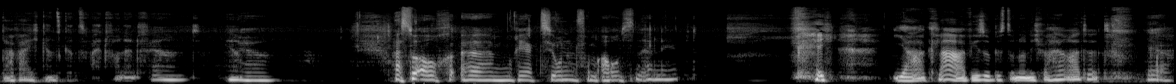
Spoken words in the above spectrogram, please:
da war ich ganz, ganz weit von entfernt. Ja. ja. Hast du auch ähm, Reaktionen vom Außen erlebt? Ja, klar. Wieso bist du noch nicht verheiratet? Ja.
